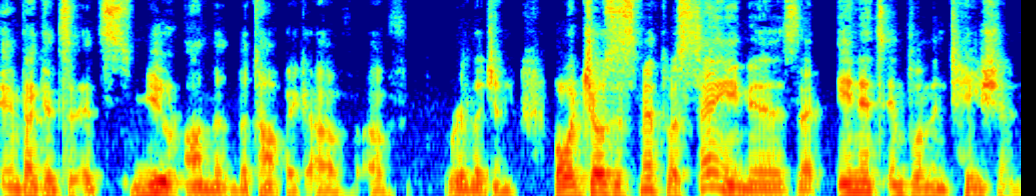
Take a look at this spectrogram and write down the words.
in fact, it's it's mute on the, the topic of of religion. But what Joseph Smith was saying is that in its implementation,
